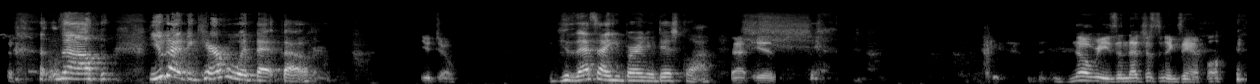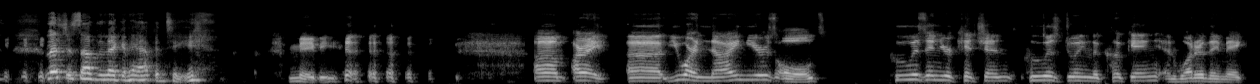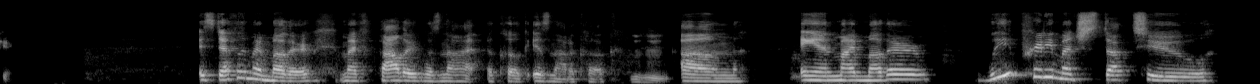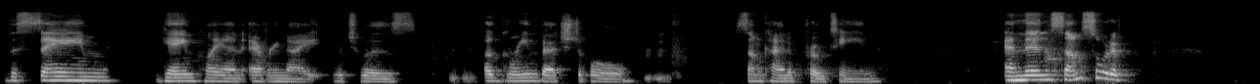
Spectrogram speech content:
now you got to be careful with that though You do. that's how you burn your dishcloth That is no reason. That's just an example. that's just something that can happen to you Maybe. um, all right. Uh, you are nine years old. Who is in your kitchen? Who is doing the cooking? And what are they making? it's definitely my mother my father was not a cook is not a cook hmm Um, and my mother, we pretty much stuck to the same game plan every night, which was Mhm. a green vegetable, Mhm. some kind of protein, and then some sort of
